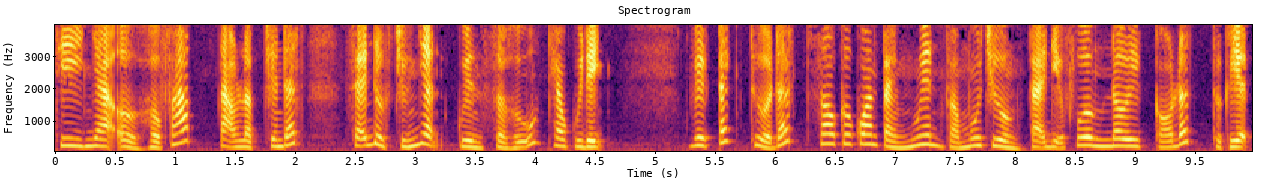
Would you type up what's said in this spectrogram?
thì nhà ở hợp pháp tạo lập trên đất sẽ được chứng nhận quyền sở hữu theo quy định. Việc tách thửa đất do cơ quan tài nguyên và môi trường tại địa phương nơi có đất thực hiện.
